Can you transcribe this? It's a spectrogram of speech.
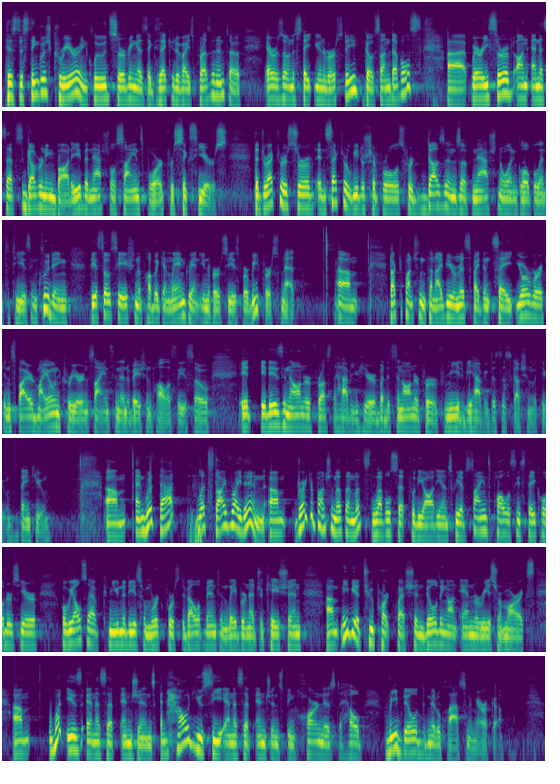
His distinguished career includes serving as Executive Vice President of Arizona State University, go Sun Devils, uh, where he served on NSF's governing body, the National Science Board, for six years. the director has served in sector leadership roles for dozens of national and global entities, including the Association of Public and Land Grant Universities, where we first met. Um, Dr. Panchanathan, I'd be remiss if I didn't say your work inspired my own career in science and innovation policy. So it, it is an honor for us to have you here, but it's an honor for, for me to be having this discussion with you. Thank you. Um, and with that, let's dive right in. Um, Director Panchanathan, let's level set for the audience. We have science policy stakeholders here, but we also have communities from workforce development and labor and education. Um, maybe a two-part question building on Anne-Marie's remarks. Um, what is NSF Engines, and how do you see NSF Engines being harnessed to help rebuild the middle class in America?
